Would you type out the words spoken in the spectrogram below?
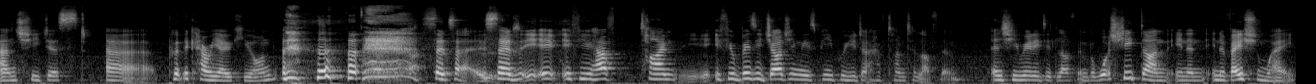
And she just uh, put the karaoke on. said, to- said, if you have time, if you're busy judging these people, you don't have time to love them. And she really did love them. But what she'd done in an innovation way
